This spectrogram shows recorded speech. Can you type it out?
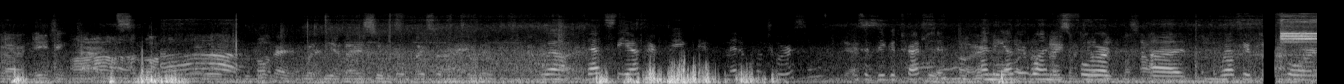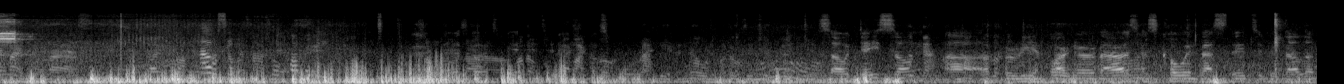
their aging parents. Ah, Okay. Would be a very suitable place to live. Well, that's the other big, medical tourism is a big attraction. And the other one is for uh, wealthier people for housing, for accommodate. There's going to be an international school right here. So Daesung, uh, a Korean partner of ours, has co-invested to develop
